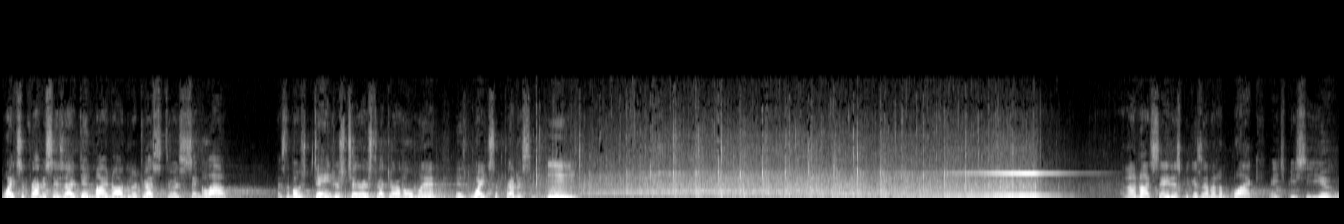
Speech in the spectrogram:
white supremacy, as I did my inaugural address, to single out as the most dangerous terrorist threat to our homeland is white supremacy. Hmm. And I'm not saying this because I'm at a black HBCU.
